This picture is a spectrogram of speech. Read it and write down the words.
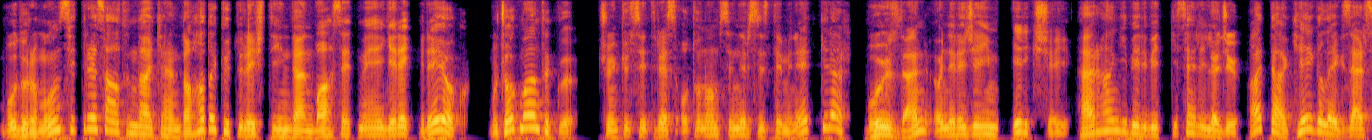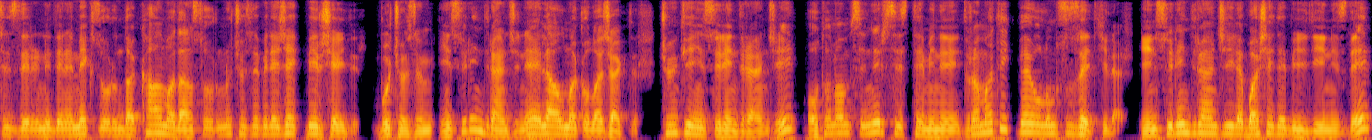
Bu durumun stres altındayken daha da kötüleştiğinden bahsetmeye gerek bile yok. Bu çok mantıklı. Çünkü stres otonom sinir sistemini etkiler. Bu yüzden önereceğim ilk şey herhangi bir bitkisel ilacı hatta Kegel egzersizlerini denemek zorunda kalmadan sorunu çözebilecek bir şeydir. Bu çözüm insülin direncini ele almak olacaktır. Çünkü insülin direnci otonom sinir sistemini dramatik ve olumsuz etkiler. İnsülin direnciyle baş edebildiğinizde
